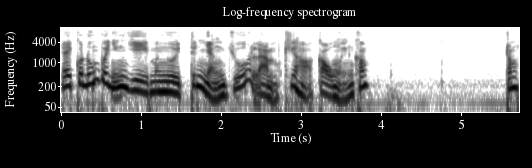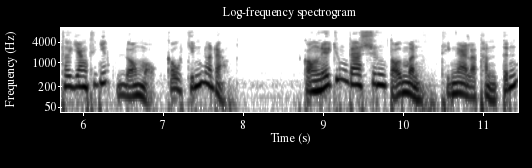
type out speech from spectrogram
Đây có đúng với những gì mà người tin nhận Chúa làm khi họ cầu nguyện không? Trong thời gian thứ nhất đoạn 1 câu 9 nói rằng, Còn nếu chúng ta xưng tội mình, thì Ngài là thành tín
